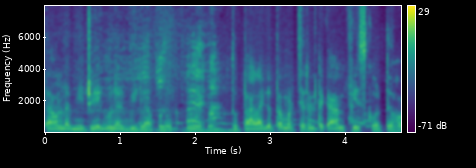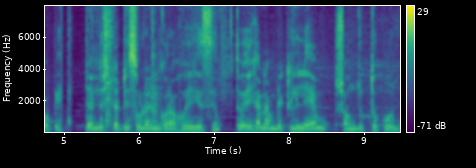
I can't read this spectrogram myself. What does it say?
তাহলে আমি রেগুলার ভিডিও আপলোড করব। তো তার আগে তো আমার চ্যানেলটাকে আনফ্রিজ করতে হবে। ট্যান্ডেস্টারটি সোল্ডারিং করা হয়ে গেছে। তো এখানে আমরা একটি ল্যাম্প সংযুক্ত করব।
